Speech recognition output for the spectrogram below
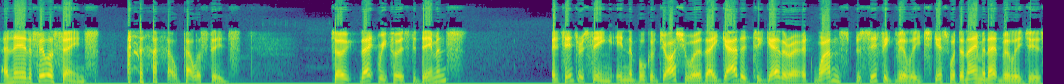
and they're the Philistines or Palestines. So that refers to demons. It's interesting in the book of Joshua, they gathered together at one specific village. Guess what the name of that village is?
